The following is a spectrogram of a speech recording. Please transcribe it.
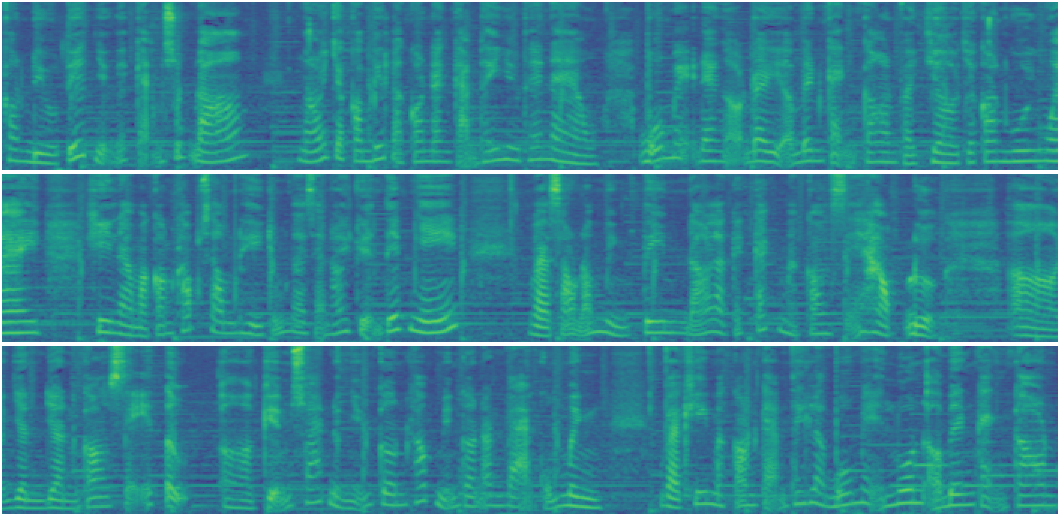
con điều tiết những cái cảm xúc đó. Nói cho con biết là con đang cảm thấy như thế nào. Bố mẹ đang ở đây ở bên cạnh con và chờ cho con nguôi ngoai. Khi nào mà con khóc xong thì chúng ta sẽ nói chuyện tiếp nhé. Và sau đó mình tin đó là cái cách mà con sẽ học được. Uh, dần dần con sẽ tự uh, kiểm soát được những cơn khóc những cơn ăn vạ của mình. Và khi mà con cảm thấy là bố mẹ luôn ở bên cạnh con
